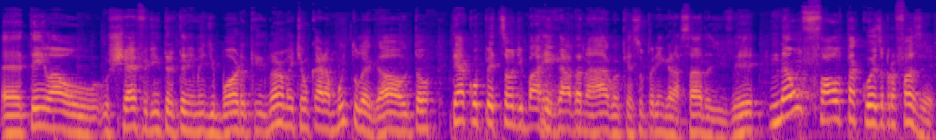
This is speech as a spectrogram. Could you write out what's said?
É, tem lá o, o chefe de entretenimento de bordo, que normalmente é um cara muito legal. Então tem a competição de barrigada na água, que é super engraçada de ver. Não falta coisa pra fazer.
